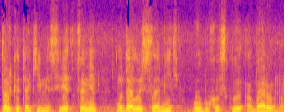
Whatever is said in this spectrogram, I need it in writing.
Только такими средствами удалось сломить Обуховскую оборону.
